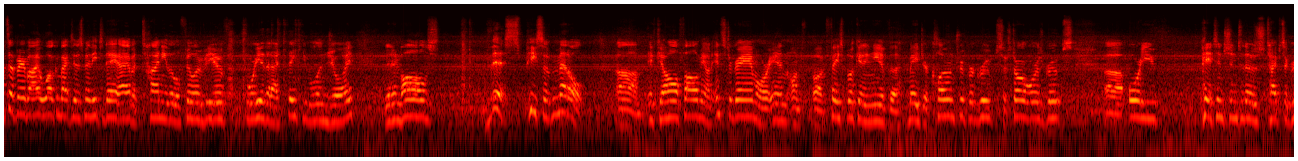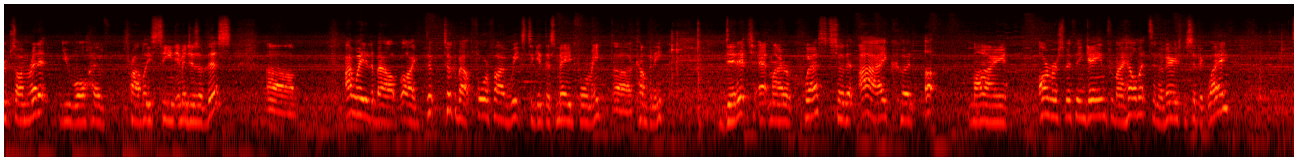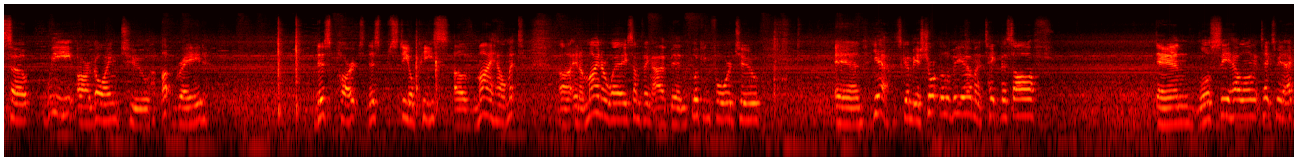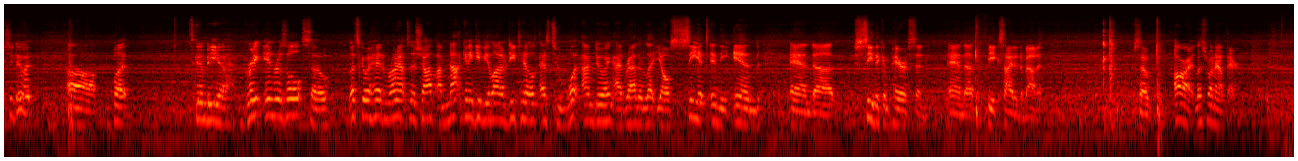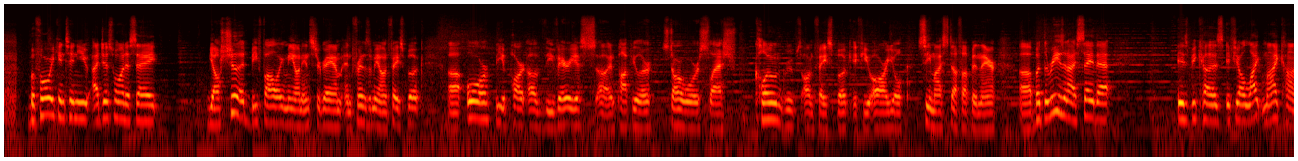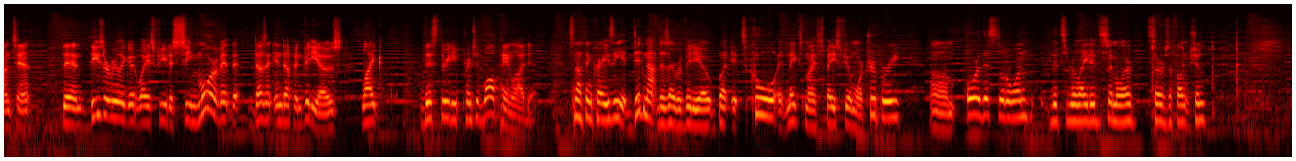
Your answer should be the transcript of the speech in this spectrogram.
What's up everybody? Welcome back to the Smithy. Today I have a tiny little filler video for you that I think you will enjoy that involves this piece of metal. Um, if y'all follow me on Instagram or in on, on Facebook in any of the major clone trooper groups or Star Wars groups, uh, or you pay attention to those types of groups on Reddit, you will have probably seen images of this. Uh, I waited about, well, I took about four or five weeks to get this made for me. Uh, company did it at my request so that I could up my armor smithing game for my helmets in a very specific way. So we are going to upgrade this part, this steel piece of my helmet uh, in a minor way, something I've been looking forward to. And yeah, it's gonna be a short little video. I'm gonna take this off and we'll see how long it takes me to actually do it. Uh, but it's gonna be a great end result, so let's go ahead and run out to the shop. I'm not gonna give you a lot of details as to what I'm doing. I'd rather let y'all see it in the end and uh, see the comparison and uh, be excited about it. So, all right, let's run out there. Before we continue, I just want to say y'all should be following me on Instagram and friends with me on Facebook uh, or be a part of the various uh, and popular Star Wars slash clone groups on Facebook. If you are, you'll see my stuff up in there. Uh, but the reason I say that is because if y'all like my content, then these are really good ways for you to see more of it that doesn't end up in videos, like this 3D printed wall panel I did. It's nothing crazy, it did not deserve a video, but it's cool, it makes my space feel more troopery, um, or this little one that's related, similar, serves a function.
